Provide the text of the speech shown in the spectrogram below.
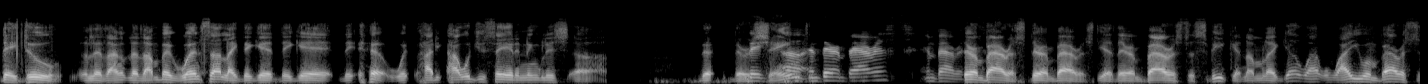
They do. Le dan, le dan vergüenza. Like they get, they get. They, what, how do, how would you say it in English? Uh, they they're They uh ashamed. and they're embarrassed. Embarrassed. They're Embarrassed. embarrassed. They're embarrassed. Yeah, they're embarrassed to speak. And I'm like, yo, why, why are you embarrassed?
